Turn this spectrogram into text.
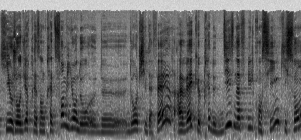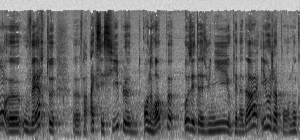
qui aujourd'hui représentent près de 100 millions d'euros de, de, chiffre d'affaires, avec près de 19 000 consignes qui sont ouvertes, enfin accessibles en Europe, aux États-Unis, au Canada et au Japon. Donc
